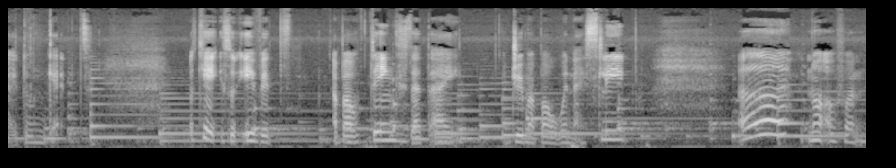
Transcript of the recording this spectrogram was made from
i don't get okay so if it's about things that i dream about when i sleep uh, not often.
